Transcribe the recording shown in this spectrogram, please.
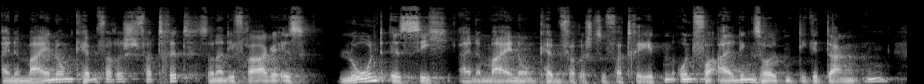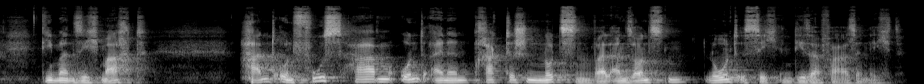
eine Meinung kämpferisch vertritt, sondern die Frage ist, lohnt es sich, eine Meinung kämpferisch zu vertreten? Und vor allen Dingen sollten die Gedanken, die man sich macht, Hand und Fuß haben und einen praktischen Nutzen, weil ansonsten lohnt es sich in dieser Phase nicht.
